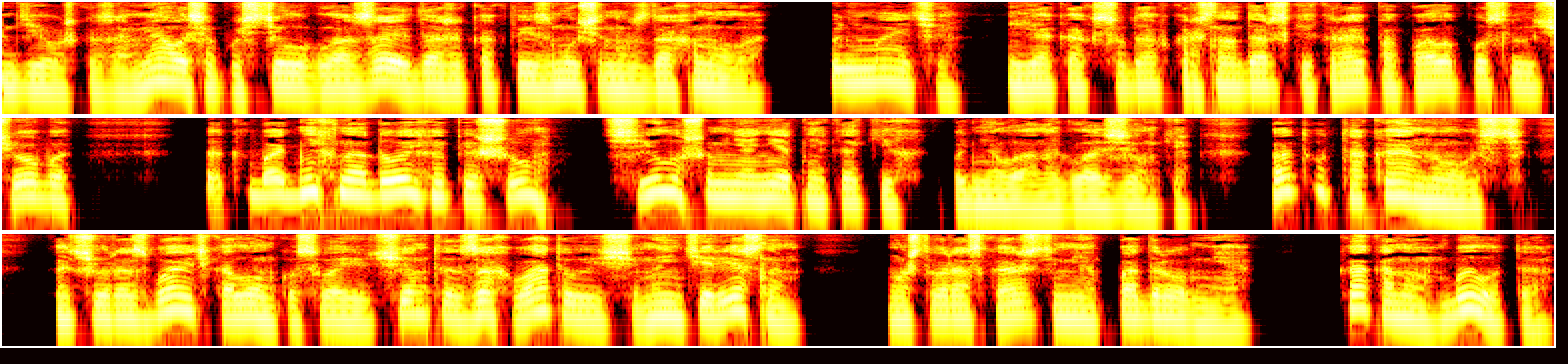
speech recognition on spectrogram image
Девушка замялась, опустила глаза и даже как-то измученно вздохнула. «Понимаете, я как сюда, в Краснодарский край, попала после учебы, так об одних надоях и пишу. Сил уж у меня нет никаких», — подняла она глазенки. «А тут такая новость. Хочу разбавить колонку свою чем-то захватывающим и интересным. Может, вы расскажете мне подробнее? Как оно было-то?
